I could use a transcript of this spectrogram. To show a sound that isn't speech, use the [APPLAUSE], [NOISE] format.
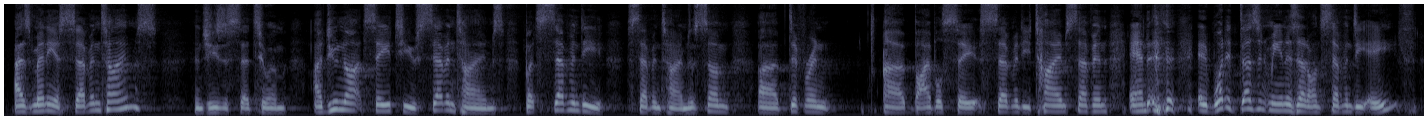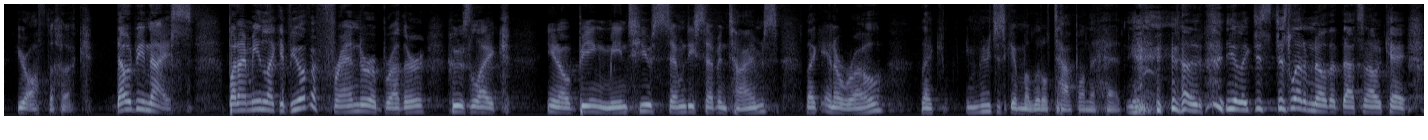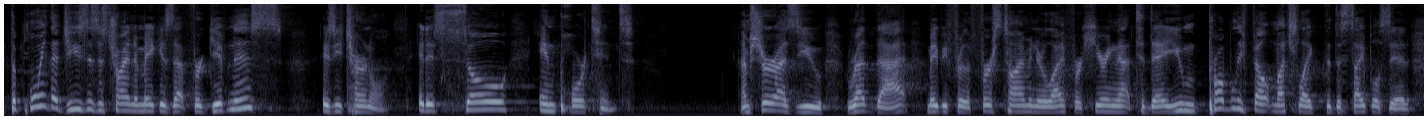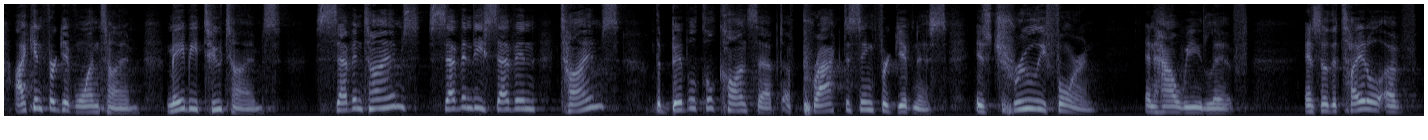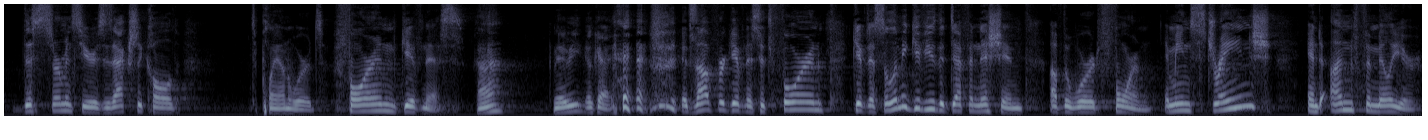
As many as seven times? And Jesus said to him, I do not say to you seven times, but 77 times. And some uh, different uh, Bibles say 70 times seven. And [LAUGHS] what it doesn't mean is that on 78th, you're off the hook. That would be nice. But I mean, like, if you have a friend or a brother who's like, you know, being mean to you 77 times, like in a row, like maybe just give him a little tap on the head. [LAUGHS] you know, like just just let him know that that's not okay. The point that Jesus is trying to make is that forgiveness is eternal. It is so important. I'm sure as you read that, maybe for the first time in your life or hearing that today, you probably felt much like the disciples did. I can forgive one time, maybe two times, seven times, 77 times. The biblical concept of practicing forgiveness is truly foreign in how we live. And so the title of this sermon series is actually called, to play on words, Foreign Forgiveness. Huh? Maybe? Okay. [LAUGHS] it's not forgiveness, it's foreign forgiveness. So let me give you the definition of the word foreign it means strange and unfamiliar.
